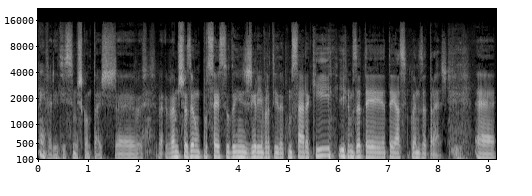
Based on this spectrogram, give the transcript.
Em variedíssimos contextos. Uh, vamos fazer um processo de engenharia invertida, começar aqui e irmos até, até há cinco anos atrás. Uh,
